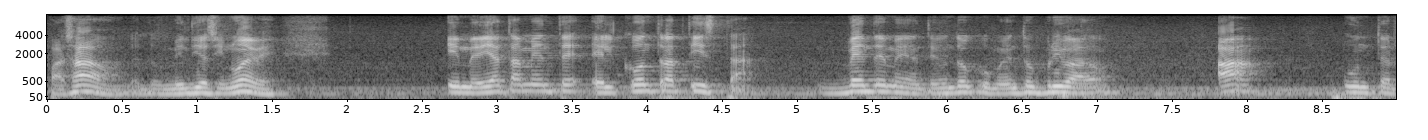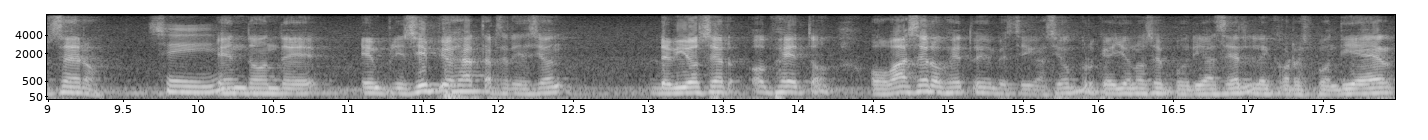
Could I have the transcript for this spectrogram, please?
pasado, del 2019 inmediatamente el contratista vende mediante un documento privado a un tercero, en donde en principio esa tercerización debió ser objeto o va a ser objeto de investigación porque ello no se podría hacer, le correspondía a él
